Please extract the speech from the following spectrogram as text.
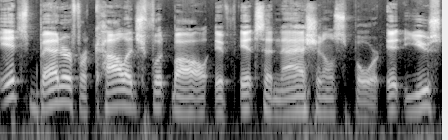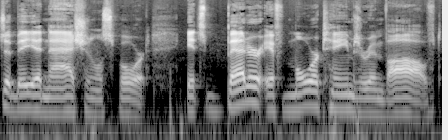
It's better for college football if it's a national sport. It used to be a national sport. It's better if more teams are involved.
